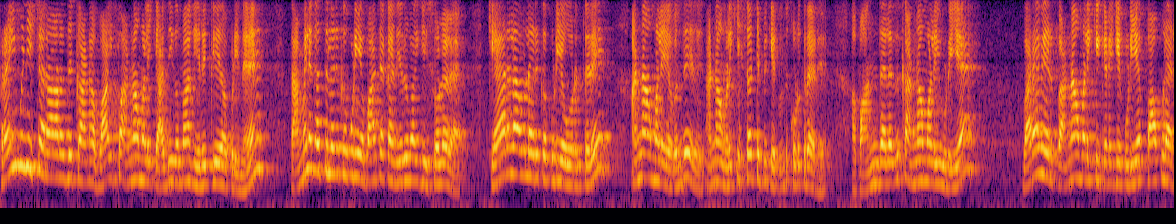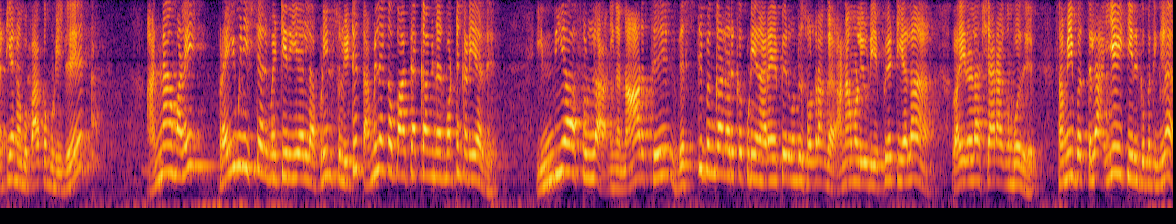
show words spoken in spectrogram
பிரைம் மினிஸ்டர் ஆகிறதுக்கான வாய்ப்பு அண்ணாமலைக்கு அதிகமாக இருக்குது அப்படின்னு தமிழகத்தில் இருக்கக்கூடிய பாஜக நிர்வாகி சொல்லலை. கேரளாவில் இருக்கக்கூடிய ஒருத்தர் அண்ணாமலையை வந்து அண்ணாமலைக்கு சர்டிஃபிகேட் வந்து கொடுக்குறாரு. அப்போ அந்த அளவுக்கு அண்ணாமலையுடைய வரவேற்பு அண்ணாமலைக்கு கிடைக்கக்கூடிய பாப்புலாரிட்டியை நம்ம பார்க்க முடியுது. அண்ணாமலை பிரைம் மினிஸ்டர் மெட்டீரியல் அப்படின்னு சொல்லிட்டு தமிழக பாஜகவினர் மட்டும் கிடையாது. இந்தியா ஃபுல்லாக நீங்கள் நார்த்து வெஸ்ட் பெங்காலில் இருக்கக்கூடிய நிறைய பேர் வந்து சொல்கிறாங்க அண்ணாமலையுடைய பேட்டியெல்லாம் வைரலாக ஷேர் ஆகும்போது சமீபத்தில் ஐஐடி இருக்குது பார்த்தீங்களா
